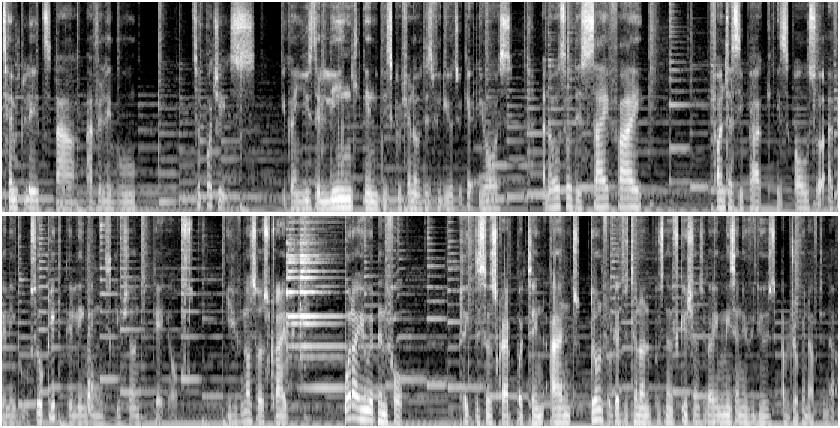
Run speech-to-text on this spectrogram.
templates are available to purchase. You can use the link in the description of this video to get yours. And also the sci-fi fantasy pack is also available. So click the link in the description to get yours. If you've not subscribed, what are you waiting for? Click the subscribe button and don't forget to turn on post notifications so that you miss any videos I'm dropping after now.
